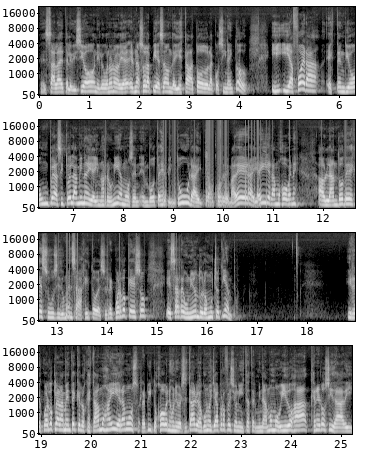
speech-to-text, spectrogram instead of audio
eh, sala de televisión y luego no, no había, era una sola pieza donde ahí estaba todo, la cocina y todo. Y, y afuera extendió un pedacito de lámina y ahí nos reuníamos en, en botes de pintura y troncos de madera y ahí éramos jóvenes hablando de Jesús y de un mensaje y todo eso. Y recuerdo que eso, esa reunión duró mucho tiempo. Y recuerdo claramente que los que estábamos ahí éramos, repito, jóvenes universitarios, algunos ya profesionistas, terminamos movidos a generosidad y,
